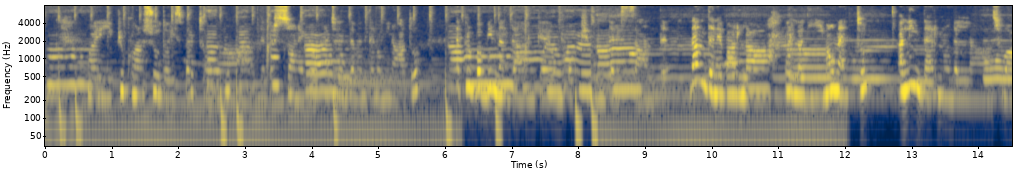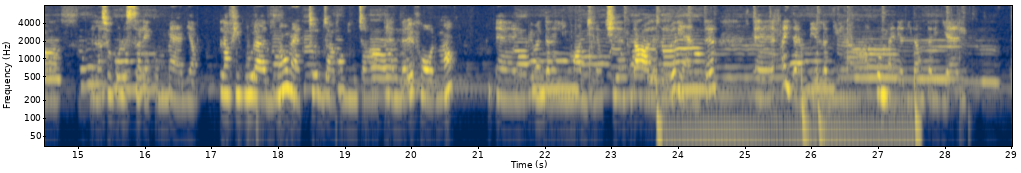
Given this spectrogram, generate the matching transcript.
più conosciuto rispetto alle persone che ho precedentemente nominato e probabilmente anche un po' più interessante. Dante ne parla, parla di Maometto all'interno della sua, della sua colossale commedia. La figura di Maometto già comincia a prendere forma, eh, ovviamente nell'immagine occidentale dell'Oriente, eh, ai tempi della Divina Commedia di Dante Alighieri.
